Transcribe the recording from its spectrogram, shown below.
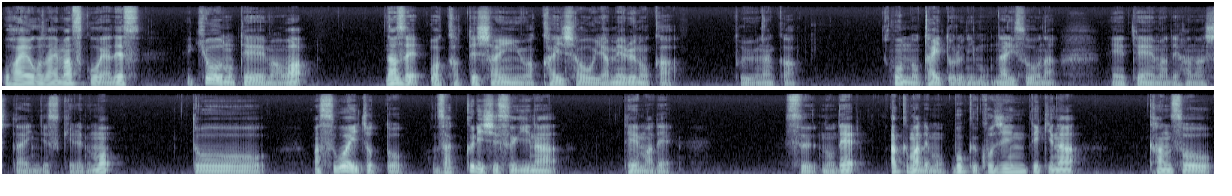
おはようございます。荒野です。今日のテーマはなぜ若手社員は会社を辞めるのかというなんか本のタイトルにもなりそうな、えーテーマで話したいんですけれどもと、まあ、すごいちょっとざっくりしすぎなテーマですのであくまでも僕個人的な感想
